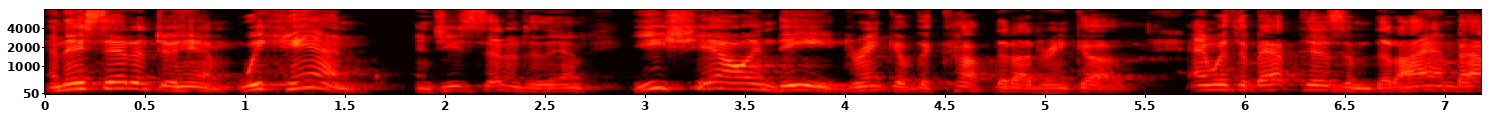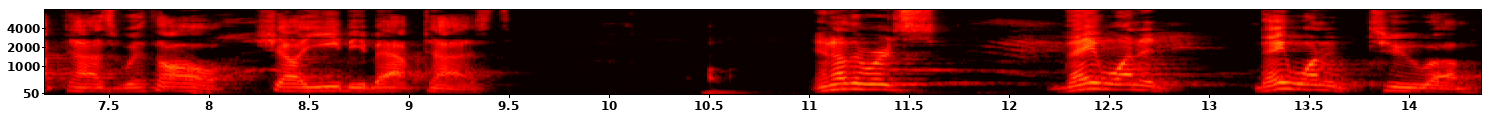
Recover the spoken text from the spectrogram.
And they said unto him, We can. And Jesus said unto them, Ye shall indeed drink of the cup that I drink of, and with the baptism that I am baptized withal shall ye be baptized. In other words, they wanted they wanted to um,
